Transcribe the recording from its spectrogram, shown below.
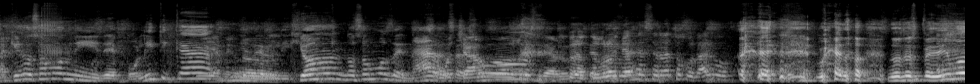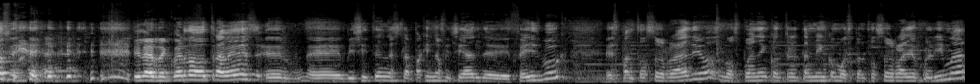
aquí no somos ni de política, Sí, ni de religión, no somos de nada. Somos o sea, chavos. somos- Pero tú bromeaste hace rato con algo. Bueno, nos despedimos y les recuerdo otra vez, eh, eh, visiten nuestra página oficial de Facebook, Espantoso Radio, nos pueden encontrar también como Espantoso Radio Colima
